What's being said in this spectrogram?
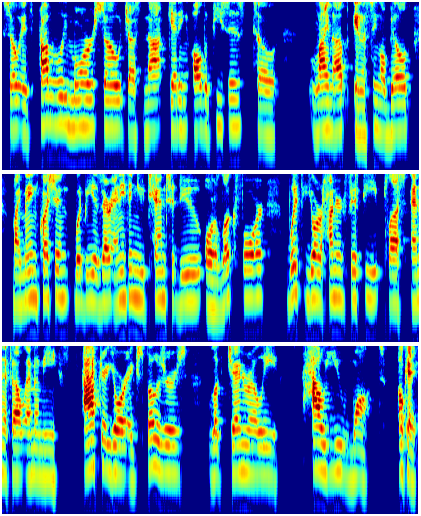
So it's probably more so just not getting all the pieces to line up in a single build. My main question would be Is there anything you tend to do or look for with your 150 plus NFL MME after your exposures look generally how you want? Okay,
